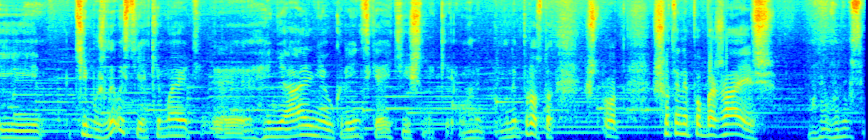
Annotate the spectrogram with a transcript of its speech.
і ті можливості, які мають е, геніальні українські айтішники. Вони, вони просто, от, що ти не побажаєш, вони, вони все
